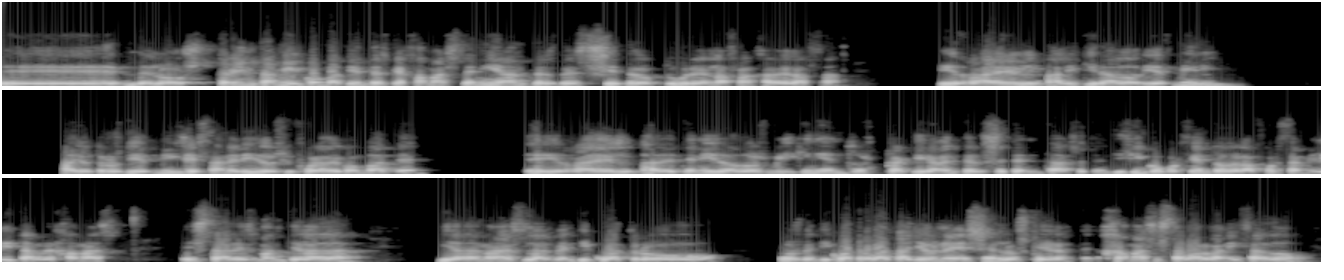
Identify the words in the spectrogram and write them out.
Eh, de los 30.000 combatientes que jamás tenía antes del 7 de octubre en la franja de Gaza, Israel ha liquidado a 10.000, hay otros 10.000 que están heridos y fuera de combate, Israel ha detenido a 2.500. Prácticamente el 70-75% de la fuerza militar de Hamas está desmantelada y además las 24, los 24 batallones en los que Hamas estaba organizado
